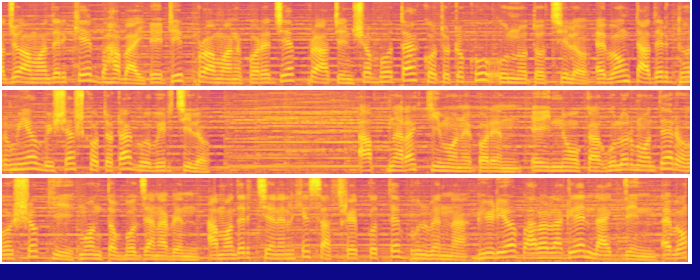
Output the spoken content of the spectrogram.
আজও আমাদেরকে ভাবায়। এটি প্রমাণ করে যে প্রাচীন সভ্যতা কতটুকু উন্নত ছিল এবং তাদের ধর্মীয় বিশ্বাস কতটা গভীর ছিল। আপনারা কি মনে করেন, এই নৌকাগুলোর মধ্যে রহস্য কি? মন্তব্য জানাবেন। আমাদের চ্যানেলকে সাবস্ক্রাইব করতে ভুলবেন না। ভিডিও ভালো লাগলে লাইক দিন এবং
